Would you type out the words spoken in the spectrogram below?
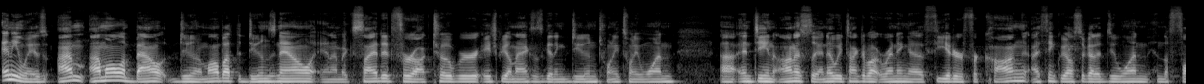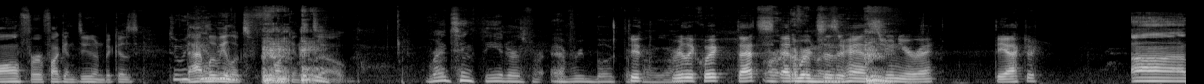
Anyways, I'm I'm all about Dune. I'm all about the Dunes now, and I'm excited for October. HBO Max is getting Dune 2021. Uh, and Dean, honestly, I know we talked about renting a theater for Kong. I think we also got to do one in the fall for fucking Dune because Dude, that movie be- looks fucking dope. Renting theaters for every book that Dude, comes out. really quick, that's Or Edward movie. Scissorhands Jr., right? The actor? Uh,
